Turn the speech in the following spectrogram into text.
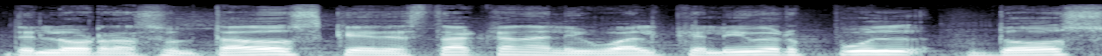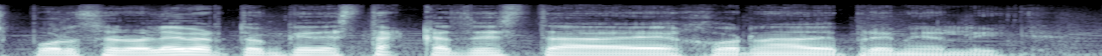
de los resultados que destacan al igual que Liverpool 2 por 0 al Everton. ¿Qué destacas de esta eh, jornada de Premier League?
